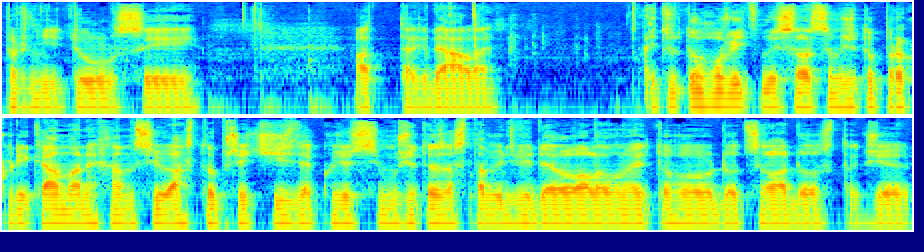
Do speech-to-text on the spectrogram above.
první toolsy a tak dále. I tu toho víc myslel jsem, že to proklikám a nechám si vás to přečíst, jakože si můžete zastavit video, ale ono je toho docela dost, takže,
